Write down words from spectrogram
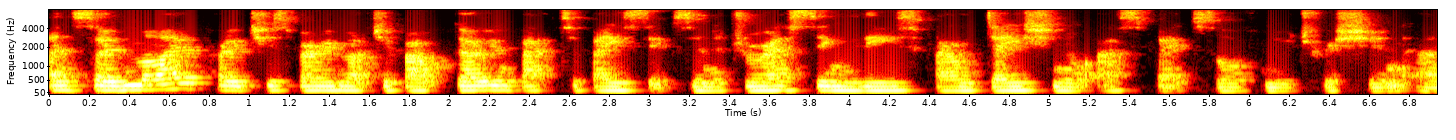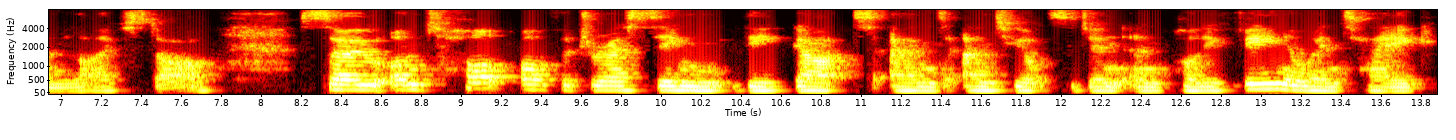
And so my approach is very much about going back to basics and addressing these foundational aspects of nutrition and lifestyle. So on top of addressing the gut and antioxidant and polyphenol intake,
